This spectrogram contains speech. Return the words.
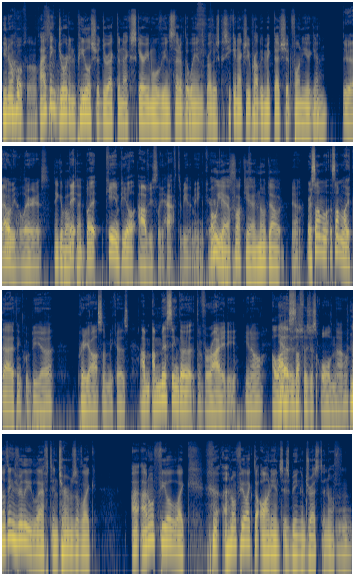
You know I who? so. I think Jordan Peele should direct the next scary movie instead of the Wayans brothers because he can actually probably make that shit funny again. Dude, that would be hilarious. Think about They- that. but Key and Peele obviously have to be the main character. Oh yeah, fuck yeah, no doubt. yeah, or something something like that. I think would be uh pretty awesome because I'm I'm missing the the variety. You know, a lot Yeah, of stuff is just old now. Nothing's really left in terms of like. I, I don't feel like I don't feel like the audience is being addressed enough. Mhm.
